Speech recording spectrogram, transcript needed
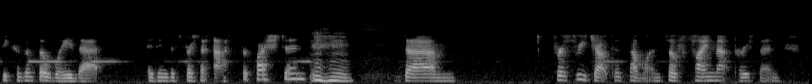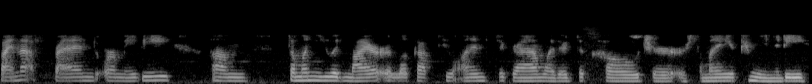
because of the way that I think this person asked the question, mm-hmm. Um, first reach out to someone. So find that person, find that friend, or maybe um, someone you admire or look up to on Instagram, whether it's a coach or, or someone in your community,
